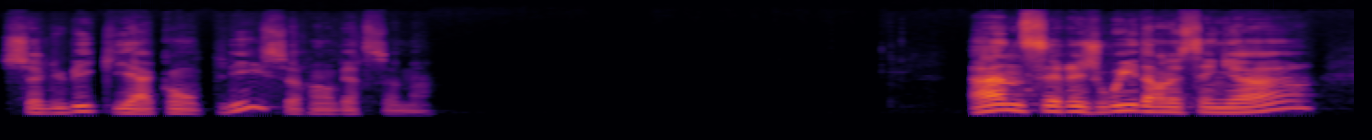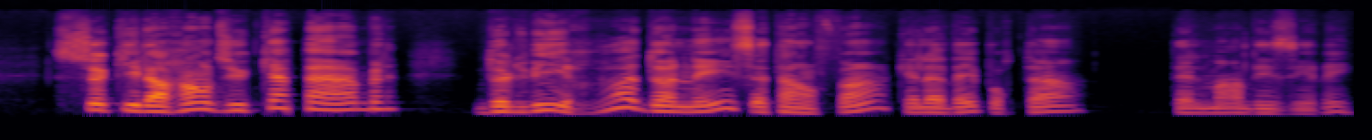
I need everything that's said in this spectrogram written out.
celui qui accomplit ce renversement. Anne s'est réjouie dans le Seigneur, ce qui l'a rendu capable de lui redonner cet enfant qu'elle avait pourtant tellement désiré.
